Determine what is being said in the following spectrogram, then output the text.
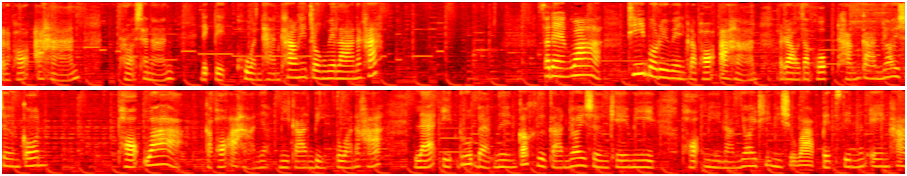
กระเพาะอาหาร เพราะฉะนั้นเด็กๆควรทานข้าวให้ตรงเวลานะคะ แสดงว่าที่บริเวณกระเพาะอาหาร เราจะพบทั้งการย่อยเชิงก้นเพราะว่ากระเพาะอาหารเนี่ยมีการบีบตัวนะคะ และอีกรูปแบบหนึ่งก็คือการย่อยเชิงเคมี เพราะมีน้ำย่อยที่มีชื่อว่าเปปซินนั่นเองค่ะ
